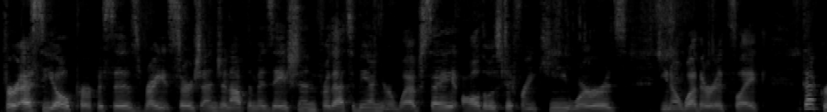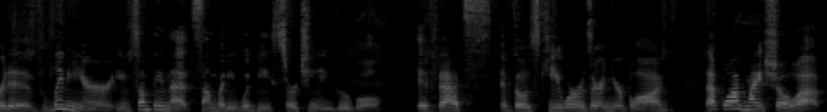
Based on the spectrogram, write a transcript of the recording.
for SEO purposes, right? Search engine optimization, for that to be on your website, all those different keywords, you know, whether it's like decorative, linear, you know, something that somebody would be searching in Google. If that's if those keywords are in your blog, that blog might show up,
